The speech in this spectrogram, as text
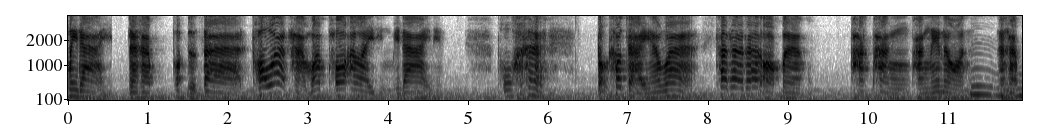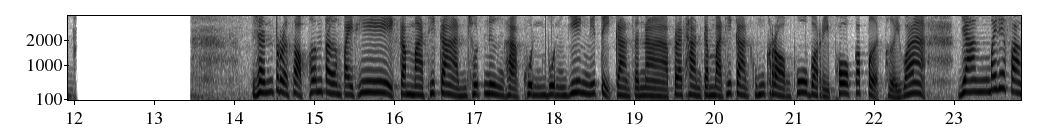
ไม่ได้นะครับแต่เพราะว่าถามว่าเพราะอะไรถึงไม่ได้เนี่ย เพราะว่าต้องเข้าใจครับว่า ถ้าถ้าถ้าออกมาพักพังพังแน่นอนนะครับฉันตรวจสอบเพิ่มเติมไปที่กรรมาธิการชุดหนึ่งค่ะ คุณบุญยิ่งนิติการจนา ประธานกรรมาธิการคุ้มครองผู้บริโภคก็เปิดเผยว่า ยังไม่ได้ฟัง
